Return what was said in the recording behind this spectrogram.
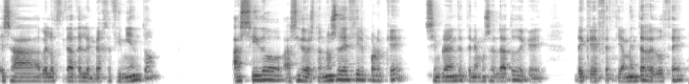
esa velocidad del envejecimiento ha sido, ha sido esto. No sé decir por qué, simplemente tenemos el dato de que, de que efectivamente reduce,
